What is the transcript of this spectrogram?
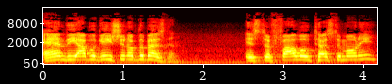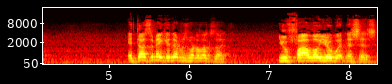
and the obligation of the bezdin is to follow testimony, it doesn't make a difference what it looks like. You follow your witnesses,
